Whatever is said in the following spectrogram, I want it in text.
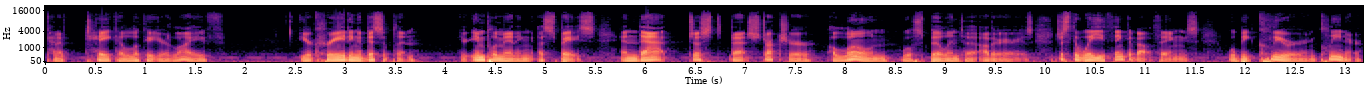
kind of take a look at your life, you're creating a discipline. You're implementing a space. And that just that structure alone will spill into other areas. Just the way you think about things will be clearer and cleaner.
